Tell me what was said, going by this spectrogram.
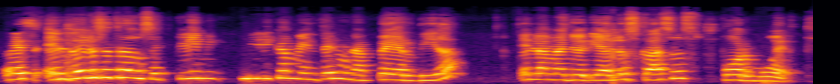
pues el duelo se traduce clínicamente en una pérdida en la mayoría de los casos por muerte.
